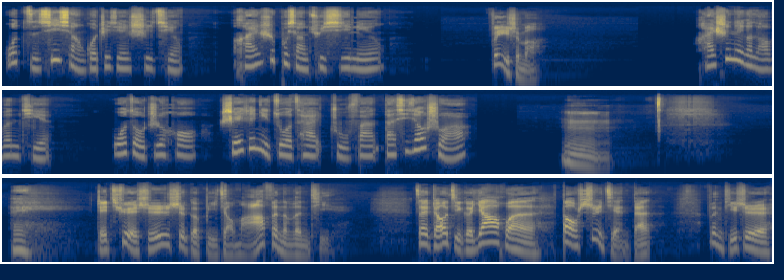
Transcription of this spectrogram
我仔细想过这件事情，还是不想去西陵。为什么？还是那个老问题，我走之后，谁给你做菜、煮饭、打洗脚水儿？嗯，哎，这确实是个比较麻烦的问题。再找几个丫鬟倒是简单。”问题是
